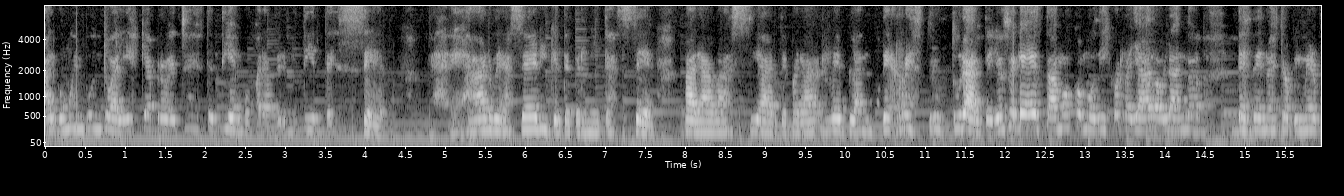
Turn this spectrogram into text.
algo muy puntual y es que aproveches este tiempo para permitirte ser, para dejar de hacer y que te permitas ser, para vaciarte, para replantear, reestructurarte. Yo sé que estamos como disco rayado hablando desde nuestro primer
